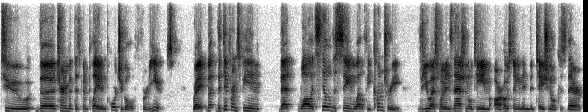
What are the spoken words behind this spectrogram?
to the tournament that's been played in Portugal for years, right? But the difference being that while it's still the same wealthy country, the U.S. women's national team are hosting an invitational because they're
